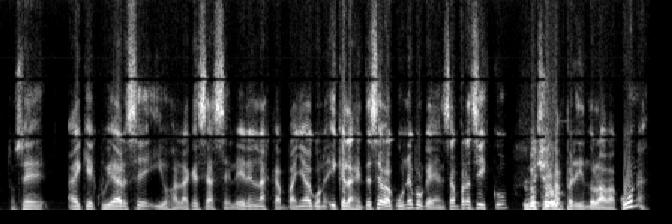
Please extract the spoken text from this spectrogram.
Entonces, hay que cuidarse y ojalá que se aceleren las campañas de vacunación y que la gente se vacune porque en San Francisco están perdiendo la vacuna.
